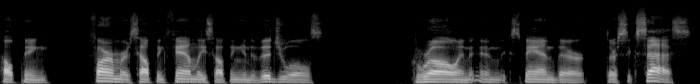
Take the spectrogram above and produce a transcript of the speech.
helping farmers, helping families, helping individuals grow and, and expand their, their success,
